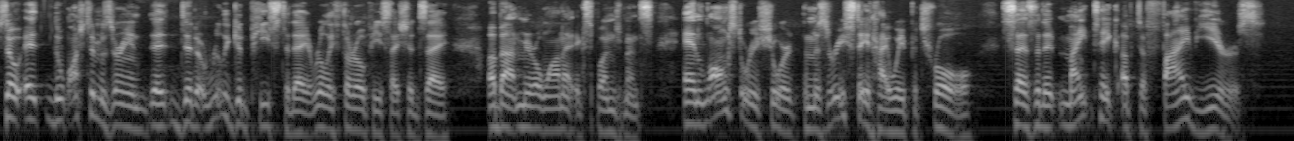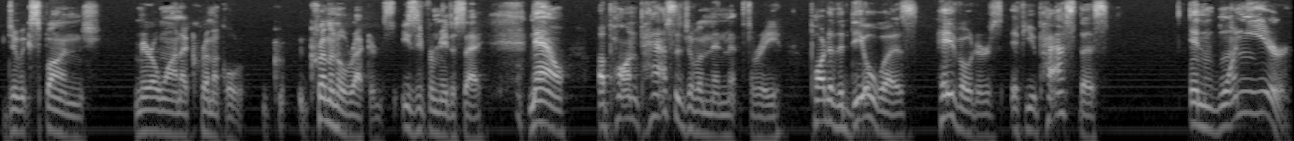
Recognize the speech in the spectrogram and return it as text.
So it, the Washington Missourian did, did a really good piece today, a really thorough piece, I should say, about marijuana expungements. And long story short, the Missouri State Highway Patrol says that it might take up to five years to expunge marijuana criminal cr- criminal records. Easy for me to say. Now, upon passage of Amendment 3, part of the deal was hey, voters, if you pass this, in one year,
